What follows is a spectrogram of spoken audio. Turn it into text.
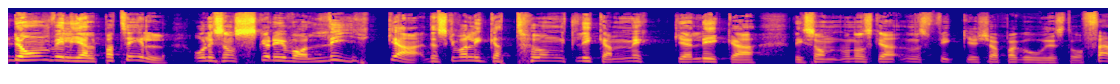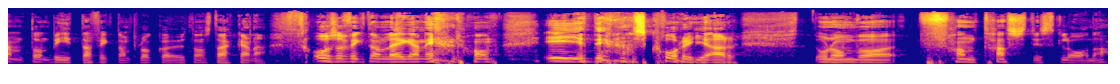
de vill hjälpa till. Och liksom ska det ju vara lika. Det ska vara lika tungt, lika mycket, lika... Liksom, och de, ska, de fick ju köpa godis då. 15 bitar fick de plocka ut, de stackarna. Och så fick de lägga ner dem i deras korgar. Och de var fantastiskt glada.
